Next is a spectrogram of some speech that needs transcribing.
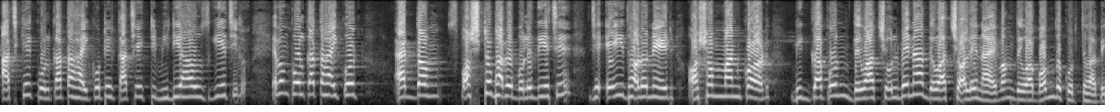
আজকে কলকাতা হাইকোর্টের কাছে একটি মিডিয়া হাউস গিয়েছিল এবং কলকাতা হাইকোর্ট একদম স্পষ্টভাবে বলে দিয়েছে যে এই ধরনের অসম্মানকর বিজ্ঞাপন দেওয়া চলবে না, দেওয়া চলে না এবং দেওয়া বন্ধ করতে হবে।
